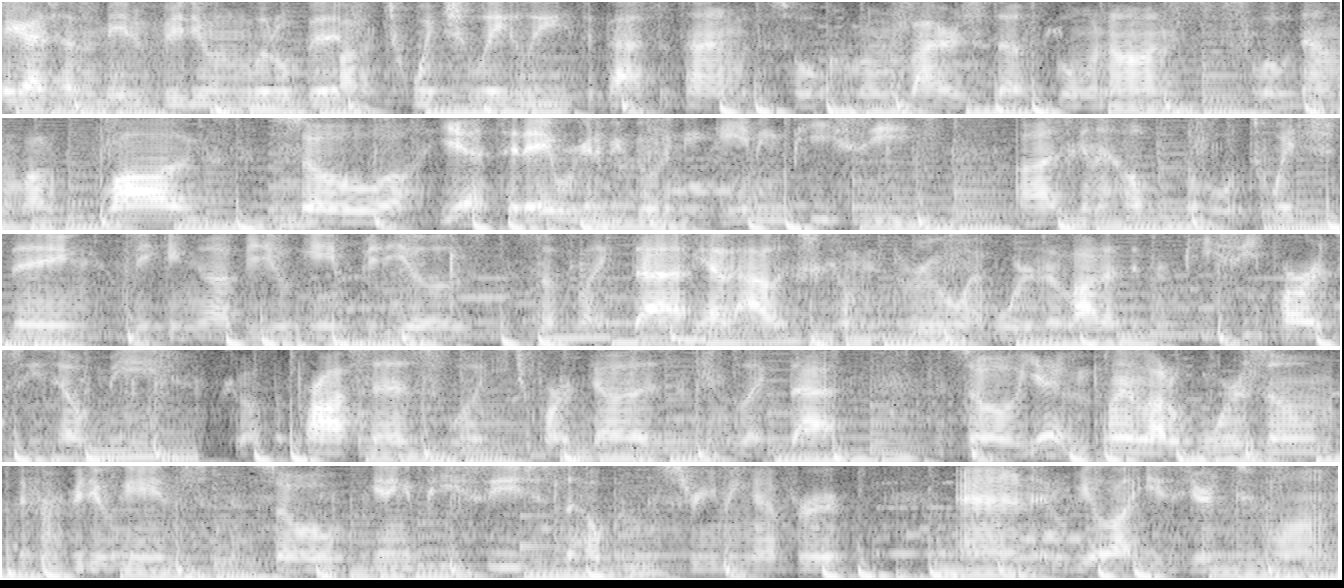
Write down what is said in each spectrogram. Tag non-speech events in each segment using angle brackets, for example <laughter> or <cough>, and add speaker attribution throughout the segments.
Speaker 1: Hey guys, haven't made a video in a little bit about Twitch lately to pass the time with this whole coronavirus stuff going on. It's slowed down a lot of the vlogs. So uh, yeah, today we're gonna be building a gaming PC. Uh, it's gonna help with the whole Twitch thing, making uh, video game videos and stuff like that. We have Alex coming through. I've ordered a lot of different PC parts. He's helped me throughout the process, what each part does and things like that. So yeah, I've been playing a lot of Warzone, different video games, and so getting a PC just to help with the streaming effort, and it'll be a lot easier to um,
